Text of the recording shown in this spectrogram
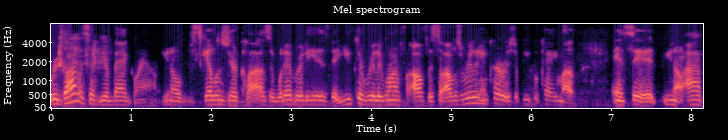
regardless of your background, you know, skeletons your closet, whatever it is, that you can really run for office. So I was really encouraged that people came up and said, you know, I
